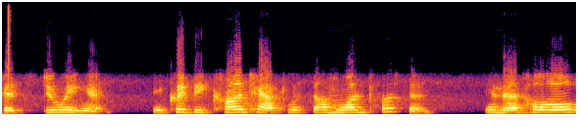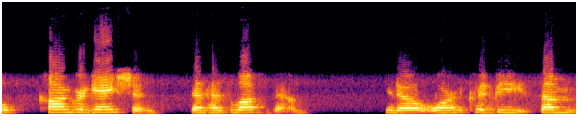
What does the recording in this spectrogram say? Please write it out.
that's doing it. It could be contact with some one person in that whole congregation that has loved them, you know, or it could be some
